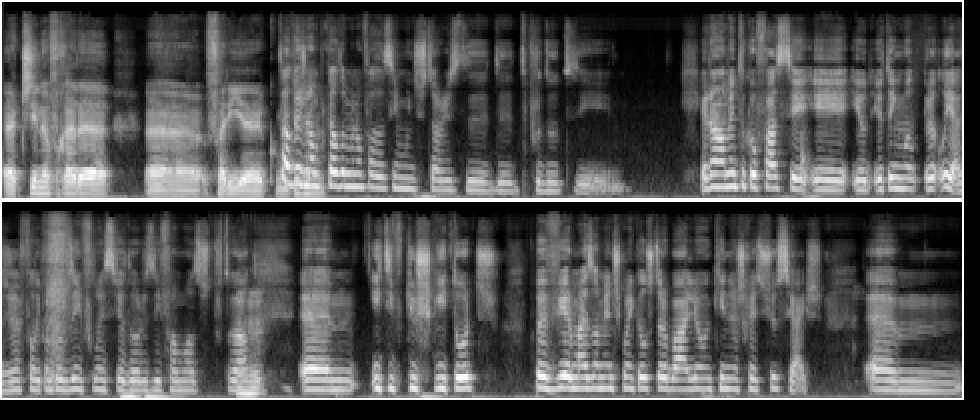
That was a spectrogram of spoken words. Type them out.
a Cristina Ferreira ah, faria como Talvez não, porque ela também não faz assim muitos stories de, de, de produtos e. Eu normalmente o que eu faço é. é- eu, eu tenho uma. eu, aliás, já falei com todos os influenciadores e famosos de Portugal Uhum. um, e tive que os seguir todos para ver mais ou menos como é que eles trabalham aqui nas redes sociais. Um,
